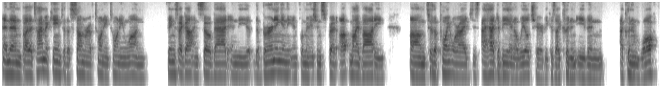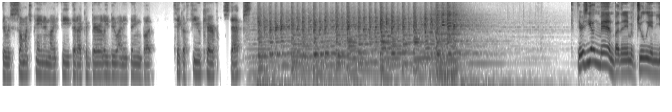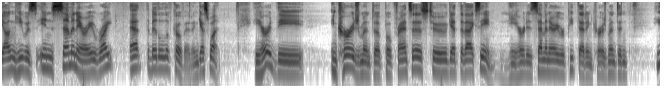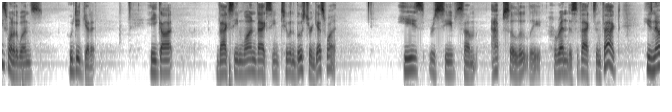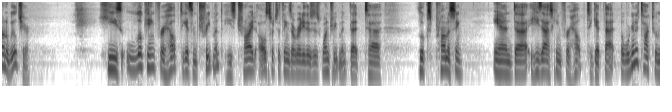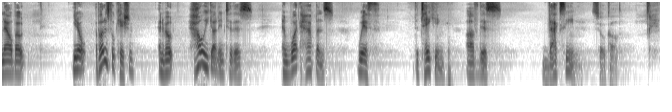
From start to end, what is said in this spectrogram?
and then by the time it came to the summer of 2021 things had gotten so bad and the the burning and the inflammation spread up my body um, to the point where i just i had to be in a wheelchair because i couldn't even i couldn't walk there was so much pain in my feet that i could barely do anything but take a few careful steps There's a young man by the name of Julian Young. He was in seminary right at the middle of COVID. And guess what? He heard the encouragement of Pope Francis to get the vaccine. He heard his seminary repeat that encouragement, and he's one of the ones who did get it. He got vaccine one, vaccine two, and the booster. And guess what? He's received some absolutely horrendous effects. In fact, he's now in a wheelchair. He's looking for help to get some treatment. He's tried all sorts of things already. There's this one treatment that uh, looks promising, and uh, he's asking for help to get that. But we're going to talk to him now about, you know, about his vocation and about how he got into this and what happens with the taking of this vaccine, so called.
